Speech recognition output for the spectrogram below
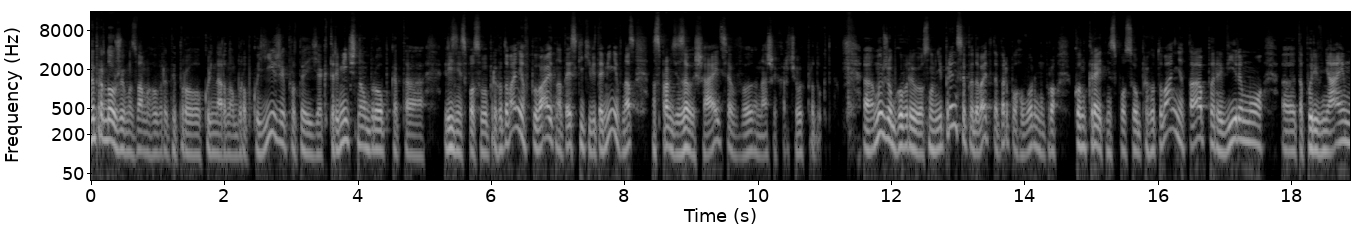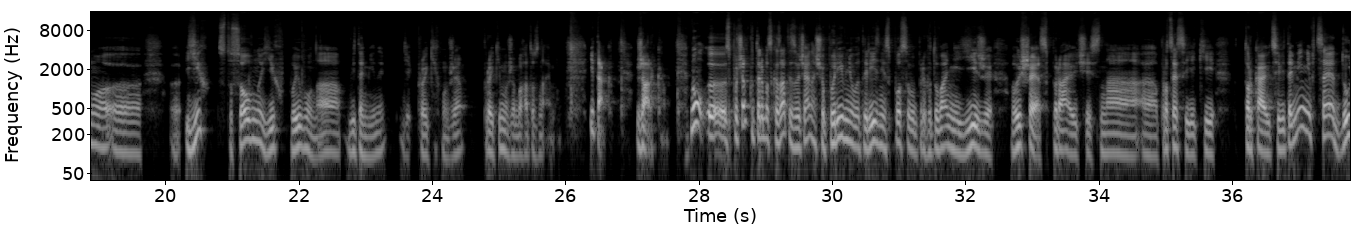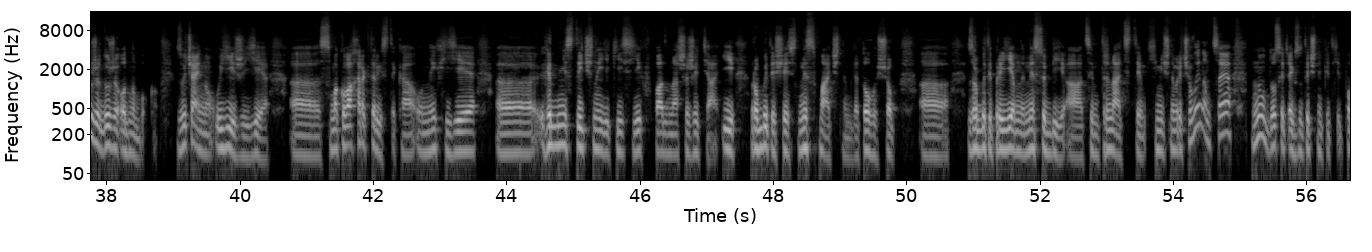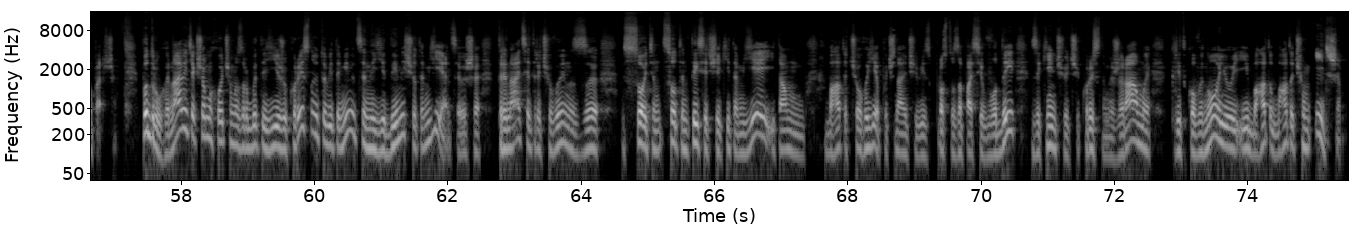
Ми продовжуємо з вами говорити про кулінарну обробку їжі, про те, як термічна обробка та різні способи приготування впливають на те, скільки вітамінів в нас насправді залишається в наших харчових продуктах. Е, Ми вже обговорили основні принципи. Давайте тепер поговоримо про конкретні способи приготування та перевіримо е, та порівняємо е, їх стосовно їх впливу на вітаміни, про яких ми вже про які ми вже багато знаємо. І так, жарка. Ну, е, спочатку треба сказати, звичайно, що порівнювати різні способи приготування їжі, лише спираючись на е, процеси, які торкаються вітамінів, це дуже дуже однобоко. Звичайно, у їжі є е, смакова характеристика, у них є е, гедоністичний якийсь їх вклад в наше життя, і робити щось несмачним для того, щоб е, зробити приємне не собі, а цим 13 хімічним речовинам, це ну досить екзотичний підхід. По перше, по-друге, навіть якщо ми хочемо зробити їжу корисною, то вітаміни це не єдине, що там є. Це лише 13 речовин з сотень сотень тисяч, які там є, і там багато чого є, починаючи від просто запасів води, закінчуючи корисними жирами, клітковиною і багато багато чим іншим.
